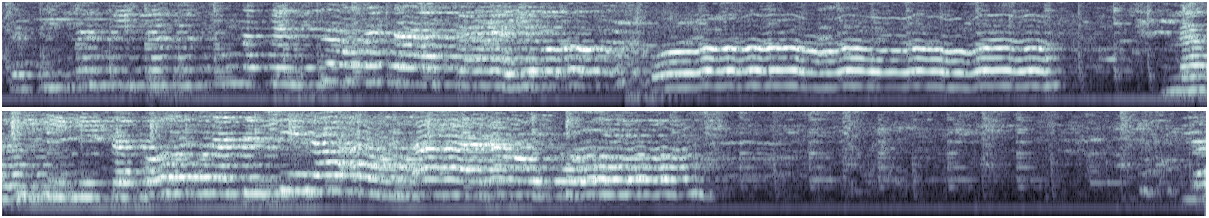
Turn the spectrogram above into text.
Sa pinapit ang napensana tayo Oh, oh, oh. Nakikinis ako nasisira ang araw ko Na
